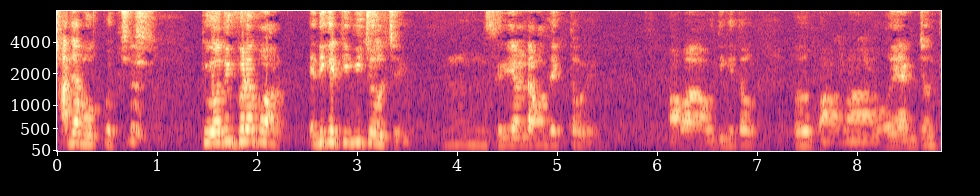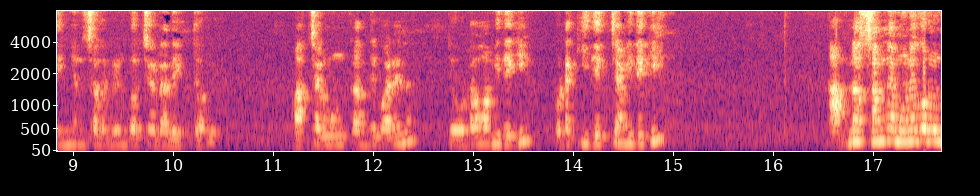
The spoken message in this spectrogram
সাজা ভোগ করছিস? তুই ওদিক ঘুরে পড়, এদিকে টিভি চলছে। সিরিয়ালটা আমার দেখতে হবে। বাবা, ওদিকে তো, ও বাবা, ও একজন তিনজনের সাথে প্রেম করছে, ওটা দেখতে হবে। বাচ্চার মন কাঁদতে পারে না। যে ওটাও আমি দেখি, ওটা কি দেখছে আমি দেখি। আপনার সামনে মনে করুন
